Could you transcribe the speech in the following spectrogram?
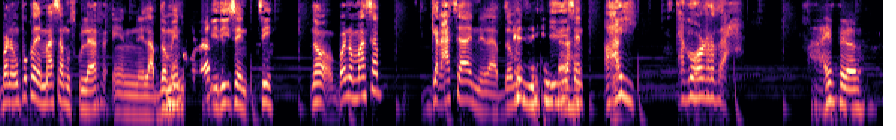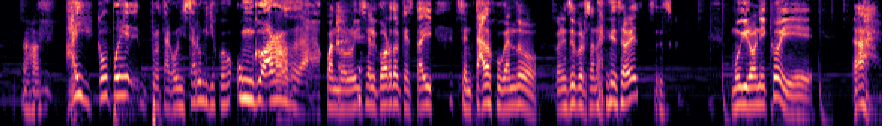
bueno, un poco de masa muscular en el abdomen. ¿Muscular? Y dicen, sí, no, bueno, masa grasa en el abdomen. Sí, Y dicen, ay, está gorda. Ay, pero. Ajá. Ay, ¿cómo puede protagonizar un videojuego un gordo? Cuando lo dice el gordo que está ahí sentado jugando con ese personaje, ¿sabes? Es muy irónico y... Ah,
